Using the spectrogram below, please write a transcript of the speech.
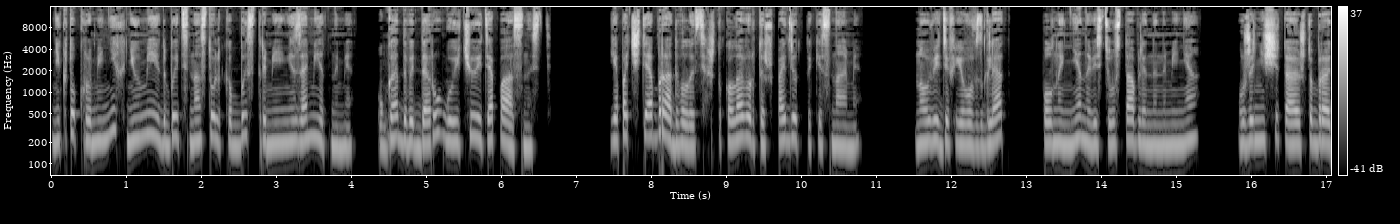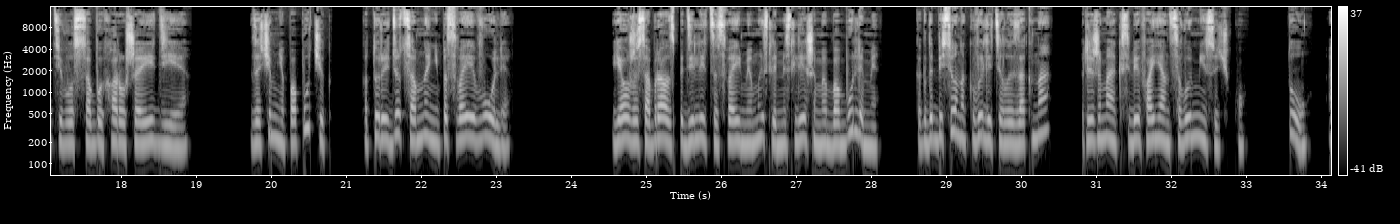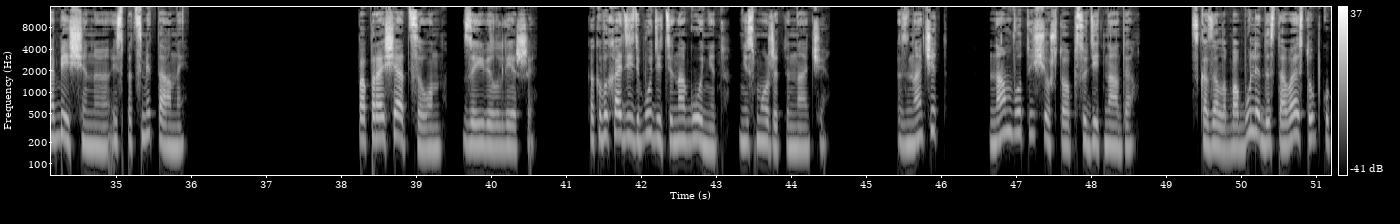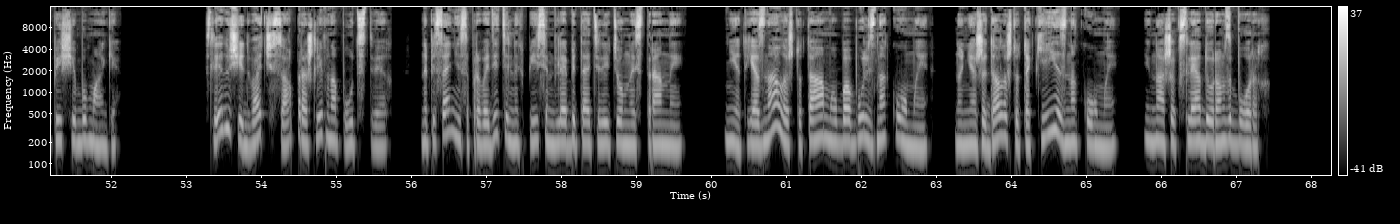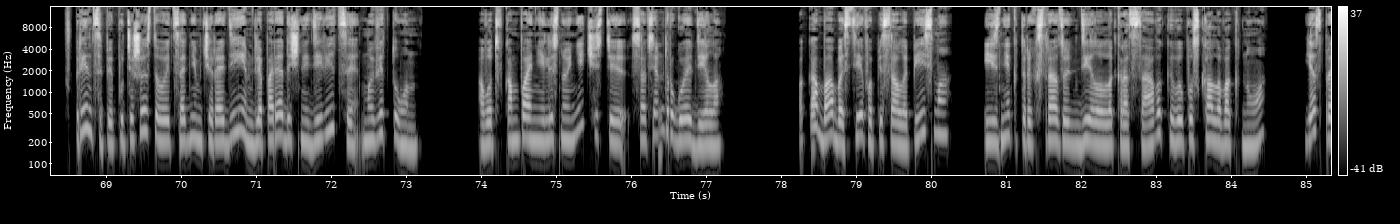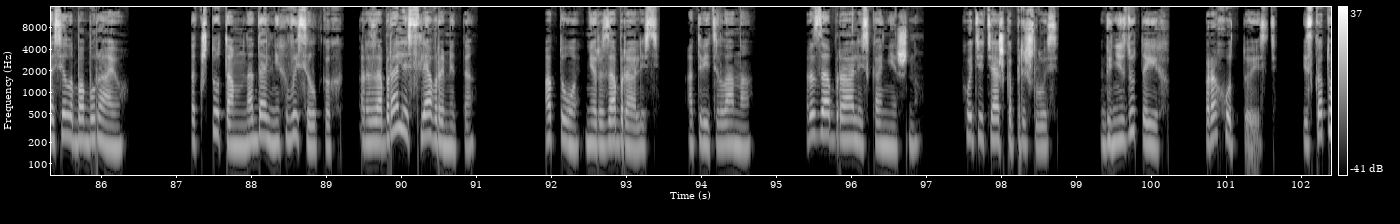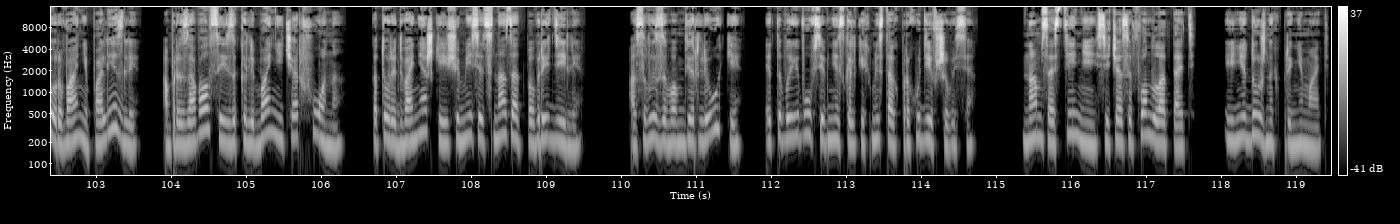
Никто, кроме них, не умеет быть настолько быстрыми и незаметными, угадывать дорогу и чуять опасность. Я почти обрадовалась, что Коловертыш пойдет таки с нами. Но, увидев его взгляд, полный ненависти уставленный на меня, уже не считаю, что брать его с собой хорошая идея. Зачем мне попутчик, который идет со мной не по своей воле? Я уже собралась поделиться своими мыслями с Лешим и бабулями, когда бесенок вылетел из окна, прижимая к себе фаянсовую мисочку, ту, обещанную, из-под сметаны. «Попрощаться он», — заявил Леший. «Как выходить будете, нагонит, не сможет иначе». «Значит, нам вот еще что обсудить надо», — сказала бабуля, доставая стопку пищи и бумаги. Следующие два часа прошли в напутствиях, написании сопроводительных писем для обитателей темной страны. Нет, я знала, что там у бабуль знакомые, но не ожидала, что такие знакомые и в наших с Леодором сборах. В принципе, путешествовать с одним чародеем для порядочной девицы – мавитон. А вот в компании лесной нечисти совсем другое дело. Пока баба Стефа писала письма, и из некоторых сразу делала красавок и выпускала в окно, я спросила бабу Раю. «Так что там на дальних выселках? Разобрались с ляврами-то?» «А то не разобрались», — ответила она. «Разобрались, конечно. Хоть и тяжко пришлось. Гнездо-то их, проход то есть, из которого они полезли, образовался из-за колебаний чарфона, который двойняшки еще месяц назад повредили. А с вызовом верлиуки, этого и вовсе в нескольких местах прохудившегося. Нам со Стеней сейчас и фон латать, и недужных принимать.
